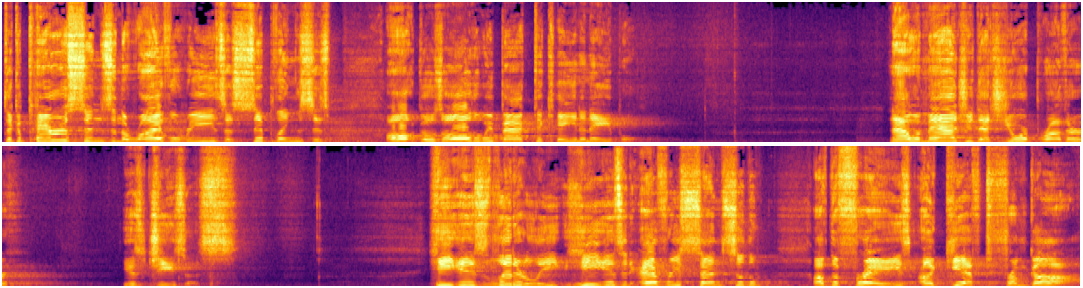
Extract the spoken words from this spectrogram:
The comparisons and the rivalries of siblings is all, goes all the way back to Cain and Abel. Now imagine that your brother is Jesus. He is literally, he is in every sense of the, of the phrase, a gift from God.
